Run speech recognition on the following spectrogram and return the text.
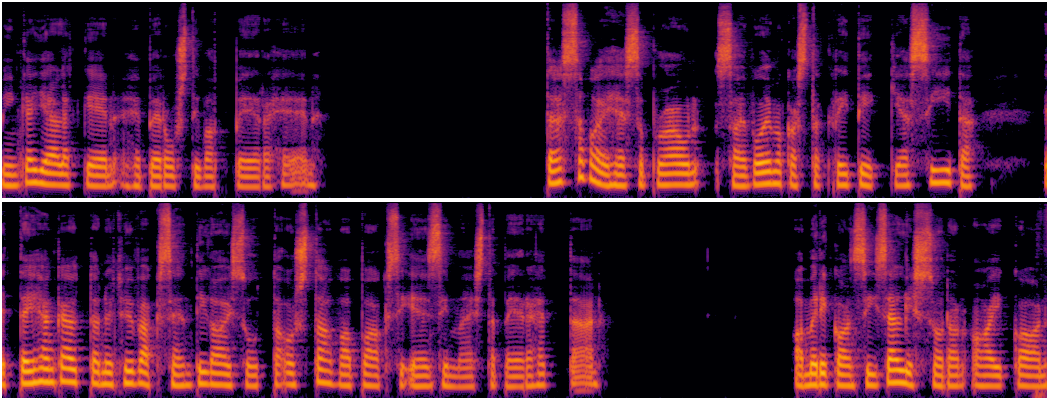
minkä jälkeen he perustivat perheen. Tässä vaiheessa Brown sai voimakasta kritiikkiä siitä, ettei hän käyttänyt hyväkseen tilaisuutta ostaa vapaaksi ensimmäistä perhettään. Amerikan sisällissodan aikaan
